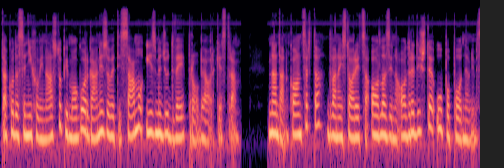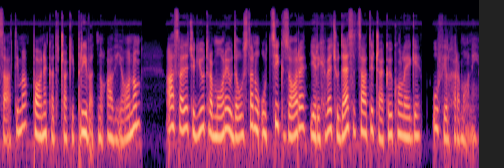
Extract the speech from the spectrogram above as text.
tako da se njihovi nastupi mogu organizovati samo između dve probe orkestra. Na dan koncerta 12 odlazi na odredište u popodnevnim satima, ponekad čak i privatno avionom, a sledećeg jutra moraju da ustanu u cik zore jer ih već u 10 sati čekaju kolege u filharmoniji.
